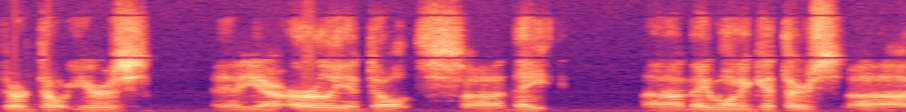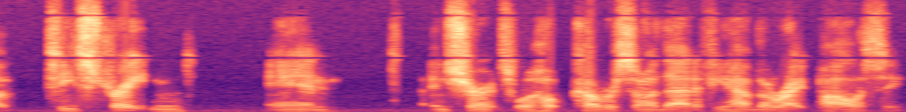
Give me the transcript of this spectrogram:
their adult years, uh, you know, early adults, uh, they uh, they want to get their uh, teeth straightened, and insurance will help cover some of that if you have the right policy.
